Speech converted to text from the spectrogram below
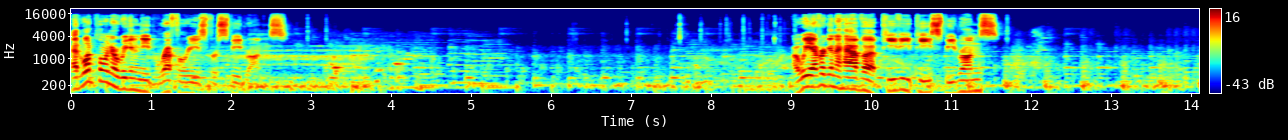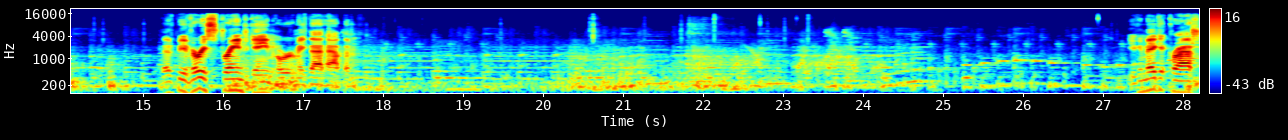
At what point are we gonna need referees for speedruns? Are we ever gonna have uh, a PvP speedruns? That'd be a very strange game in order to make that happen. You can make it crash.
